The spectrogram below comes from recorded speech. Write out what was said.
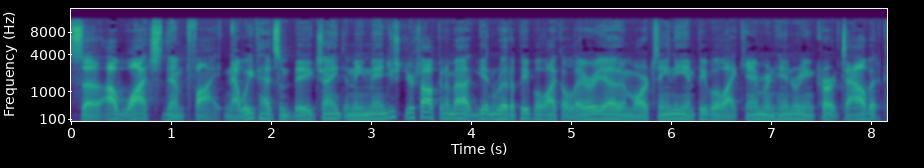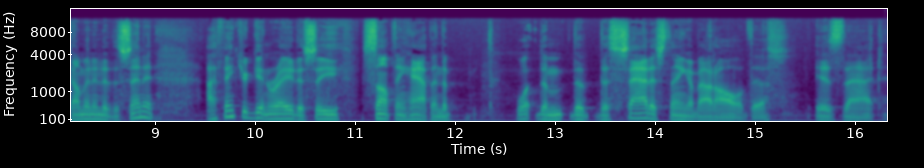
So I watched them fight. Now we've had some big change. I mean, man, you, you're talking about getting rid of people like Alario and Martiny and people like Cameron Henry and Kirk Talbot coming into the Senate. I think you're getting ready to see something happen. The what the, the the saddest thing about all of this is that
